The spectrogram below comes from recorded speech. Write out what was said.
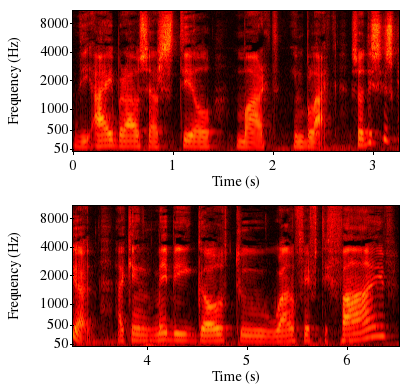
the eyebrows are still marked in black. So this is good. I can maybe go to 155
